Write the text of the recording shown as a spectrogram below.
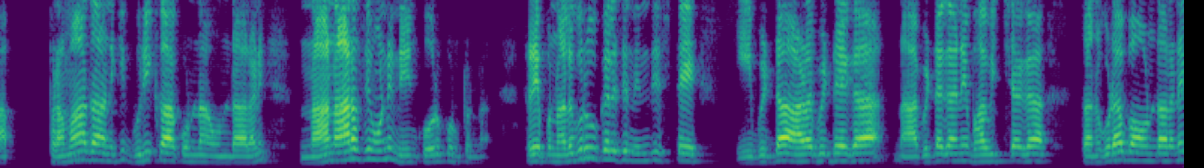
ఆ ప్రమాదానికి గురి కాకుండా ఉండాలని నా నారసింహుణ్ణి నేను కోరుకుంటున్నా. రేపు నలుగురు కలిసి నిందిస్తే ఈ బిడ్డ ఆడబిడ్డేగా నా బిడ్డగానే భావించాగా తను కూడా బాగుండాలనే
